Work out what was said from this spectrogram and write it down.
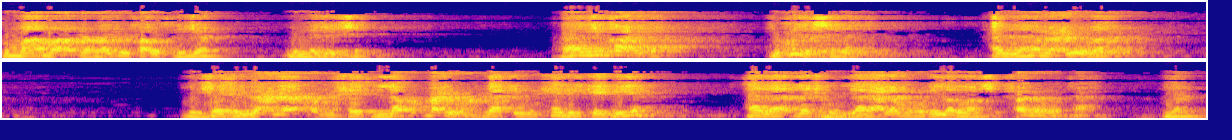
ثم أمر بالرجل فأخرج من مجلسه. هذه قاعدة في كل الصفات أنها معلومة من حيث المعنى ومن حيث اللفظ معلومة لكن من حيث الكيفية هذا مجهول لا يعلمه إلا الله سبحانه وتعالى. نعم.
